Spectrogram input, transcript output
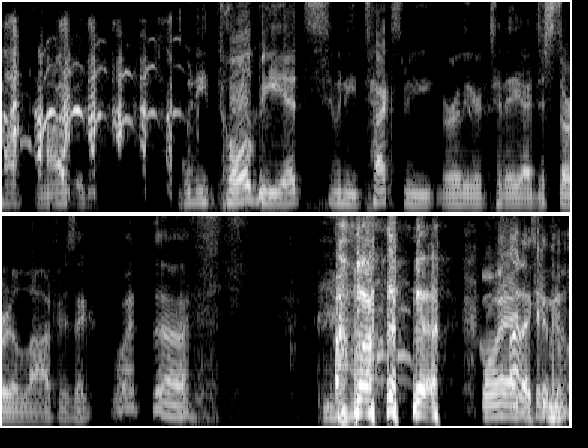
top five. And when he told me it, when he texted me earlier today, I just started laughing. He's like, "What the?" Go ahead, But take, it,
